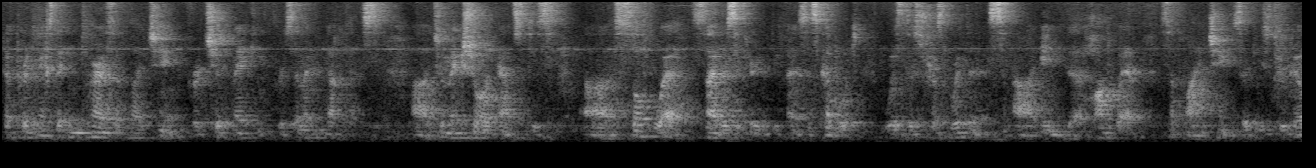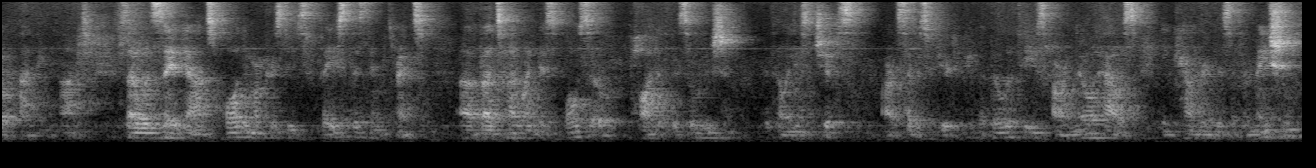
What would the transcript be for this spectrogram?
that protects the entire supply chain for chip making for semiconductors uh, to make sure that this uh, software cybersecurity defense is coupled with this trustworthiness uh, in the hardware supply chain. So these two go hand in hand. So I would say that all democracies face the same threat, uh, but Taiwan is also part of the solution. The Taiwanese chips, our cybersecurity capabilities, our know-hows in countering disinformation,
